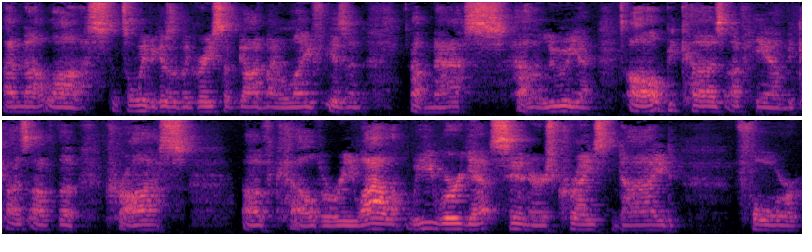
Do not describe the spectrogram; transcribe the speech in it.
I'm not lost. It's only because of the grace of God my life isn't a mess. Hallelujah. It's all because of Him, because of the cross of Calvary. While we were yet sinners, Christ died for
